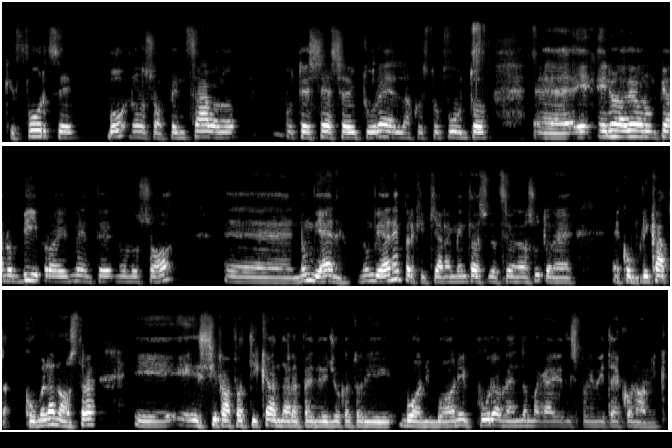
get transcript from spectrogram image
che forse, boh, non lo so, pensavano potesse essere Turella a questo punto eh, e, e non avevano un piano B probabilmente, non lo so, eh, non viene, non viene perché chiaramente la situazione della Sutton è, è complicata come la nostra e, e, si fa fatica andare a prendere i giocatori buoni, buoni, pur avendo magari disponibilità economiche.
